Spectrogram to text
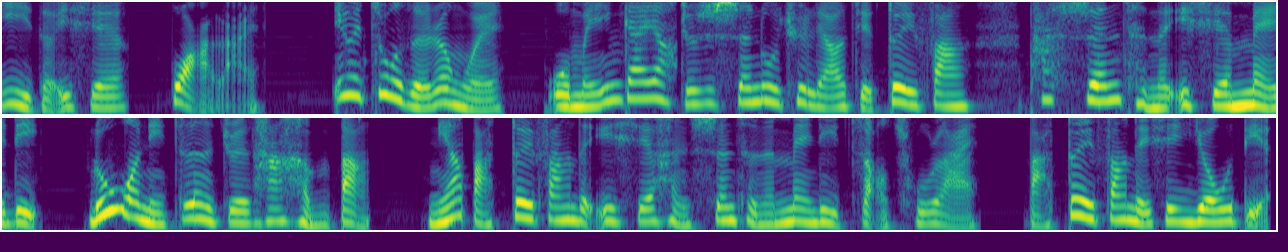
义的一些话来。因为作者认为，我们应该要就是深入去了解对方他深层的一些魅力。如果你真的觉得他很棒，你要把对方的一些很深层的魅力找出来，把对方的一些优点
